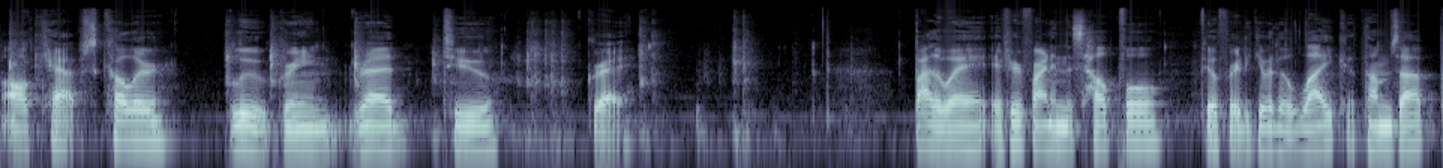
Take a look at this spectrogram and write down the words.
all caps color, blue, green, red to gray. By the way, if you're finding this helpful, feel free to give it a like, a thumbs up,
